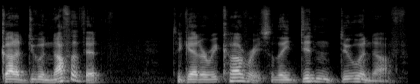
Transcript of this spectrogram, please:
got to do enough of it to get a recovery. So they didn't do enough,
